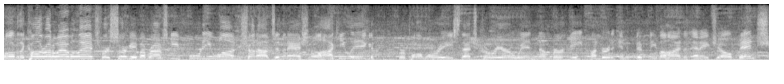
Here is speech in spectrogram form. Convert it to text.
over the Colorado Avalanche for Sergei Bobrovsky. 41 shutouts in the National Hockey League. For Paul Maurice, that's career win number 850 behind an NHL bench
